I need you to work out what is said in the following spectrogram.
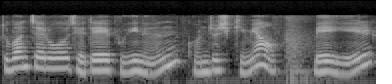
두 번째로 제대 부위는 건조시키며 매일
